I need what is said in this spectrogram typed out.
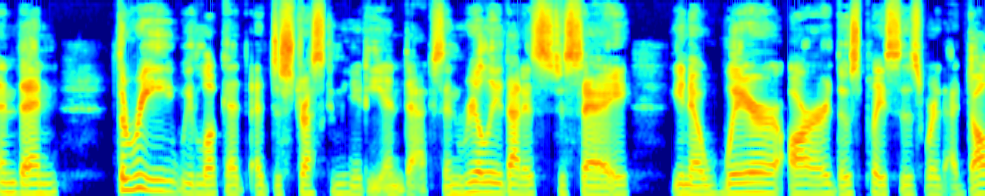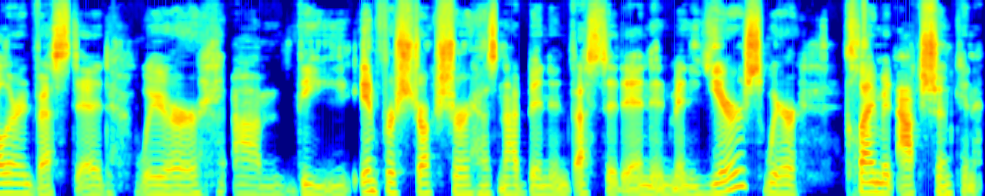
And then three, we look at a distress community index. And really that is to say, you know, where are those places where that dollar invested, where um, the infrastructure has not been invested in in many years, where climate action can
